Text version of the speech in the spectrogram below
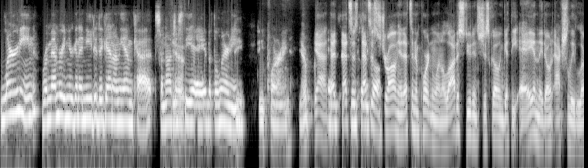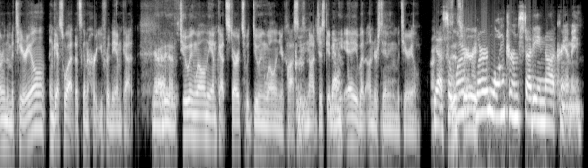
Learning, remembering you're going to need it again on the MCAT. So not just the A, but the learning. Deep learning. Yep. Yeah, And that, that's a, that's a clinical. strong that's an important one. A lot of students just go and get the A and they don't actually learn the material. And guess what? That's going to hurt you for the MCAT. Yeah, it is. Doing well in the MCAT starts with doing well in your classes, not just getting Yeah. the A, but understanding the material. Yeah. So learn, very- learn long term studying, not cramming.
